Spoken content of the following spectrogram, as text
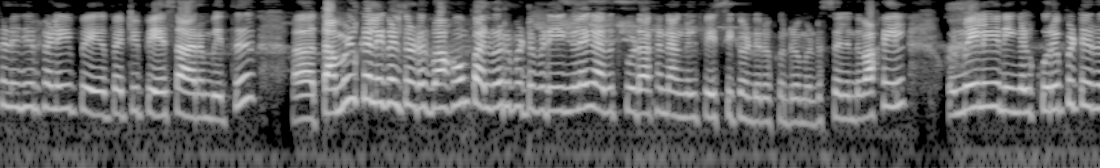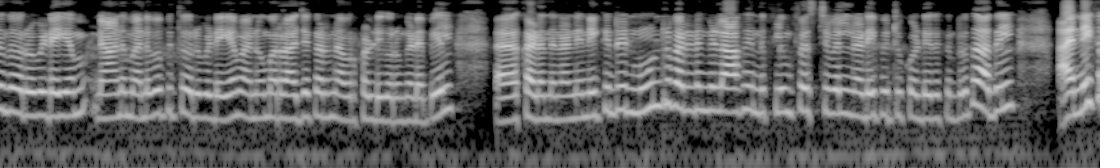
கலைஞர்களை பற்றி பேச ஆரம்பித்து தமிழ் கலைகள் தொடர்பாகவும் பல்வேறுபட்ட விடயங்களை அதற்கூடாக நாங்கள் பேசிக் கொண்டிருக்கின்றோம் என்று சொல்லி இந்த வகையில் உண்மையிலேயே நீங்கள் குறிப்பிட்டிருந்த ஒரு விடயம் நானும் அனுபவித்த ஒரு விடயம் அனுமர் ராஜகரன் அவர்களுடைய ஒருங்கிணைப்பில் கடந்த நான் நினைக்கின்றேன் மூன்று வருடங்களாக இந்த ஃபிலிம் ஃபெஸ்டிவல் நடைபெற்றுக் கொண்டிருக்கின்றது. அதில் அநேக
